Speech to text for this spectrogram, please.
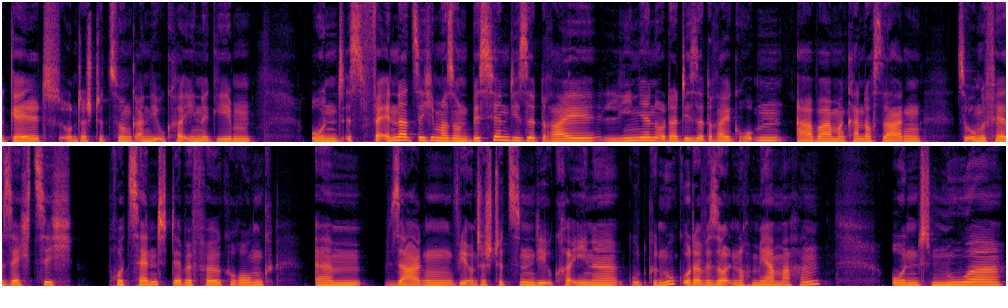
äh, Geld, Unterstützung an die Ukraine geben. Und es verändert sich immer so ein bisschen, diese drei Linien oder diese drei Gruppen. Aber man kann doch sagen, so ungefähr 60 Prozent der Bevölkerung ähm, sagen, wir unterstützen die Ukraine gut genug oder wir sollten noch mehr machen. Und nur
